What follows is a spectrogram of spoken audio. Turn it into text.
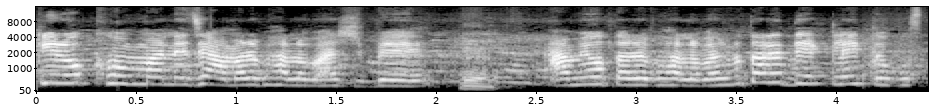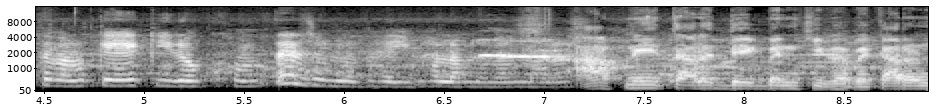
কীরকম মানে যে আমার ভালোবাসবে? হুম আমিও তারে ভালোবাসবো তারে দেখলেই তো বুঝতে পারব কে কীরকম। তার জন্য ভাই ভালো মনের মানুষ। আপনি তারে দেখবেন কীভাবে? কারণ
